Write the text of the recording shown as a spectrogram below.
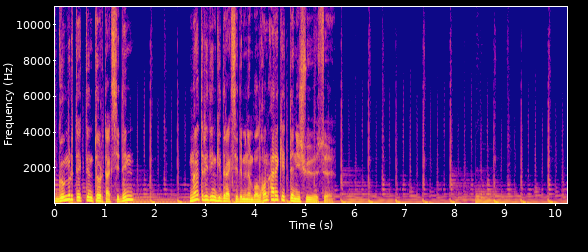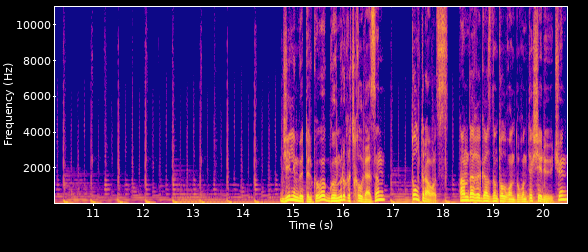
көмүртектин төрт оксидин натрийдин гидроксиди менен болгон аракеттенишүүсү. Желим бөтөлкөгө көмүр кычкыл газын толтурабыз андагы газдын толгондугун текшерүү үчүн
